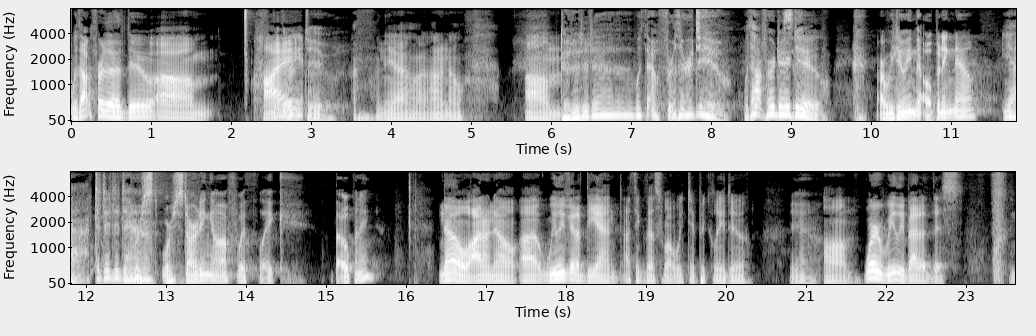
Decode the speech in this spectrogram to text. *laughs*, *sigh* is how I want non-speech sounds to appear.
without further ado, um, hi. Do. *laughs* Yeah, I, I don't know. Um, Da-da-da-da. Without further ado, without further ado, are we doing the opening now? yeah. We're we're starting off with like the opening. No, I don't know. Uh, we leave it at the end. I think that's what we typically do. Yeah. Um, we're really bad at this. *laughs*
